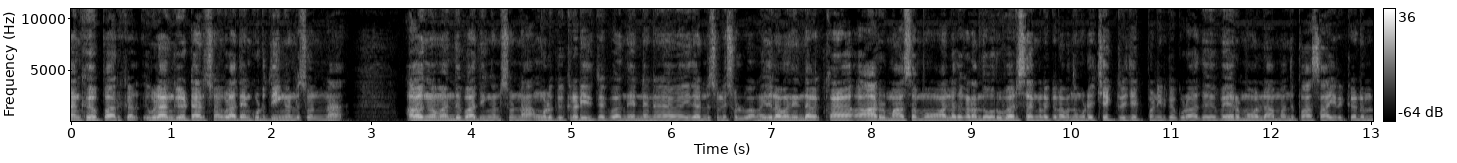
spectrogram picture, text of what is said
தான் கேட்பார்கள். இவ்வளோ கேட்டாருன்னு சொன்னால் இவ்வளோ தான் கொடுத்தீங்கன்னு சொன்னால் அவங்க வந்து பார்த்தீங்கன்னு சொன்னால் உங்களுக்கு கிரெடிட்டுக்கு வந்து என்னென்ன இதுன்னு சொல்லி சொல்லுவாங்க. இதில் வந்து இந்த க ஆறு மாதமோ அல்லது கடந்த ஒரு வருஷங்களுக்குள்ள வந்து உங்களுடைய செக் ரிஜெக்ட் பண்ணியிருக்கக்கூடாது வேறுமோ இல்லாமல் வந்து பாஸ் ஆகியிருக்கணும்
